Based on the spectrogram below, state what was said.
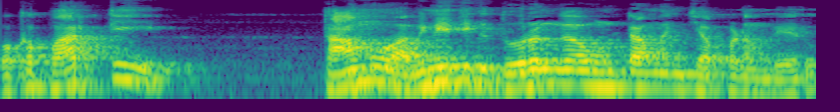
ఒక పార్టీ తాము అవినీతికి దూరంగా ఉంటామని చెప్పడం వేరు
